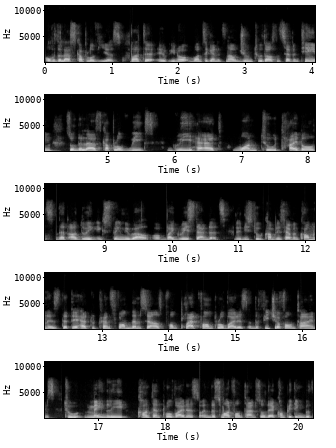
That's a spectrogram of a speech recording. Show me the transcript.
over the last couple of years. But, uh, you know, once again, it's now June 2017. So in the last couple couple of weeks, Gree had one, two titles that are doing extremely well uh, by Gree standards. These two companies have in common is that they had to transform themselves from platform providers in the feature phone times to mainly content providers in the smartphone times. So they're competing with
